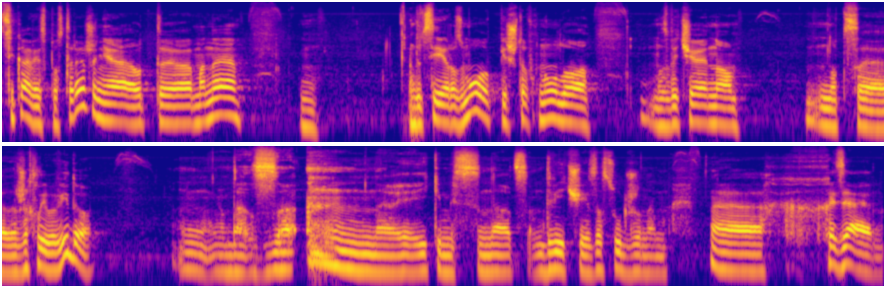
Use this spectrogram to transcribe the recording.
Цікаві спостереження. От е, мене до цієї розмови підштовхнуло, звичайно, ну, це жахливе відео. З якимось на цим двічі засудженим е, хазяїном.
